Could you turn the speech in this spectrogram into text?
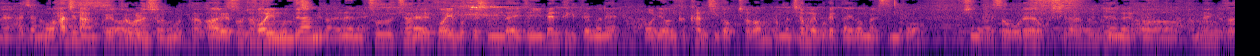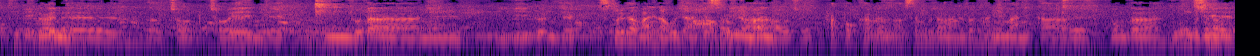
네, 하지 뭐. 하지는 않고요. 저 원래 술 못하고 아, 예, 소주 거의 한 못 잔, 드십니다. 네네. 두 잔? 네, 거의 못 드시는데 이제 이벤트이기 때문에 어려운 극한 직업처럼 한번 체험해 보겠다 이런 말씀으로 주신 것 그래서 같습니다. 올해 혹시라도 이제 네네. 어, 반면교사 TV가 네네. 이제 어, 저 저의 이제 그 음. 교단 일은 이제 스토리가 많이 나오지 아, 않겠습니까? 그럼요. 많이 나오죠. 학폭하면서 학생부장하면서 담임하니까 네. 뭔가 무궁무진한-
